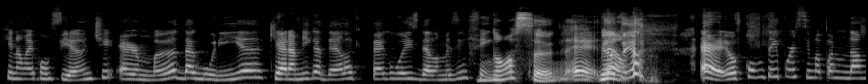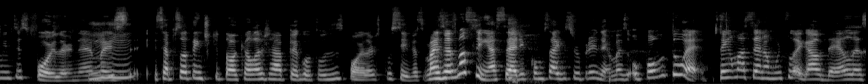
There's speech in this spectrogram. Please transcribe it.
que não é confiante é irmã da guria que era amiga dela que pega o ex dela, mas enfim. Nossa! É, Meu não, Deus! É, eu contei por cima pra não dar muito spoiler, né? Uhum. Mas se a pessoa tem TikTok, ela já pegou todos os spoilers possíveis. Mas mesmo assim, a série consegue surpreender. Mas o ponto é: tem uma cena muito legal delas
